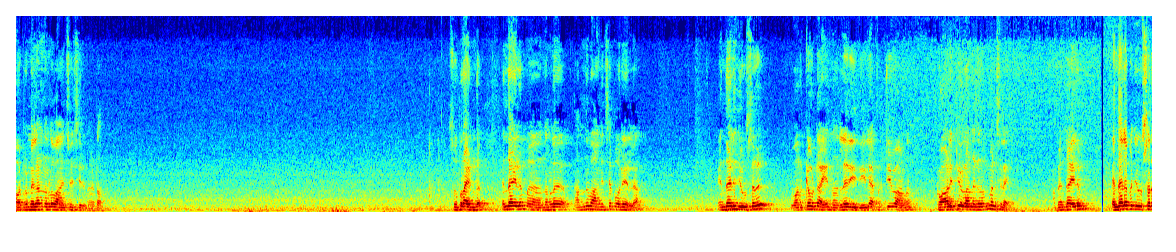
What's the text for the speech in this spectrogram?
വാട്ടർമെലാണ് നമ്മൾ വാങ്ങിച്ചു വെച്ചിരുന്നത് കേട്ടോ സൂപ്പറായിട്ടുണ്ട്. എന്തായാലും നമ്മൾ അന്ന് വാങ്ങിച്ച പോലെയല്ല. എന്തായാലും ജ്യൂസർ വർക്കൗട്ടായി നല്ല രീതിയിൽ എഫക്റ്റീവ് ആണ് ക്വാളിറ്റി ഉള്ളതെന്നൊക്കെ നമുക്ക് മനസ്സിലായി. അപ്പോൾ എന്തായാലും എന്തായാലും ഇപ്പോൾ ജ്യൂസർ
